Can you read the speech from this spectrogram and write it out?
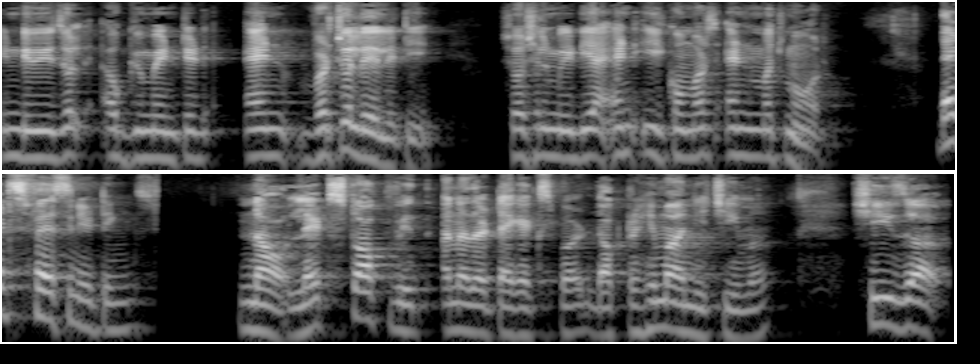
individual, augmented, and virtual reality, social media, and e commerce, and much more. That's fascinating. Now let's talk with another tech expert, Dr. Himani Chima. She is a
